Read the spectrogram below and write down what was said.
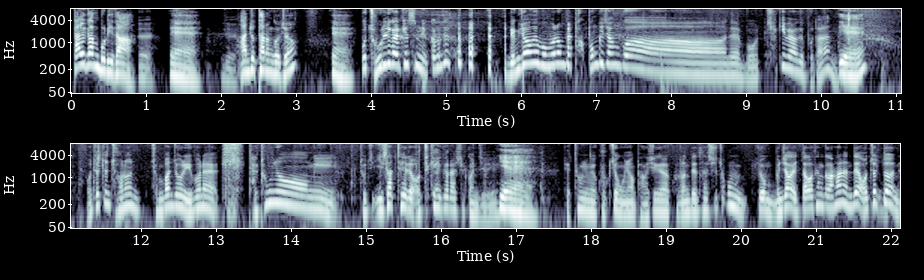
빨간불이다. 예, 예. 예. 안 좋다는 거죠? 예. 뭐 좋을 리가 있겠습니까? 근데 냉정하게 보면은 뭐 박범계 장관의 뭐 책임이라기보다는 예. 어쨌든 저는 전반적으로 이번에 대통령이 도대체 이 사태를 어떻게 해결하실 건지 예. 대통령의 국정 운영 방식이라 그런데 사실 조금 좀 문제가 있다고 생각을 하는데 어쨌든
